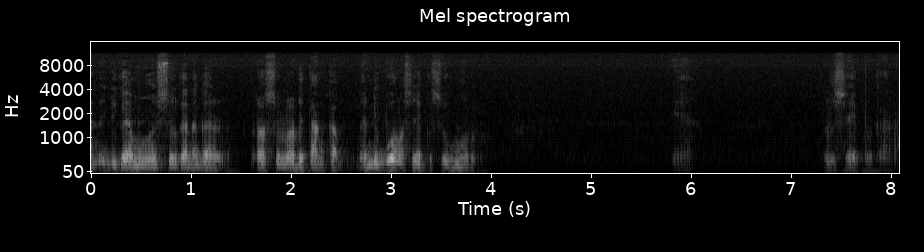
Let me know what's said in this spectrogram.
ada juga yang mengusulkan agar Rasulullah ditangkap dan dibuang saja ke sumur. Ya. Selesai perkara.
